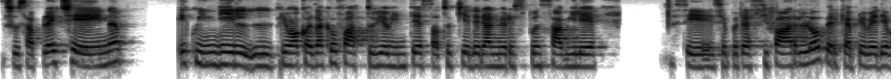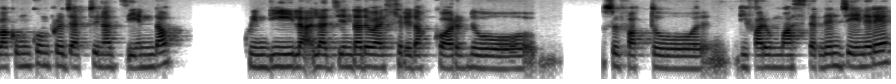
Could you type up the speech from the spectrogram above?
su supply chain e quindi la prima cosa che ho fatto ovviamente è stato chiedere al mio responsabile se, se, potessi farlo perché prevedeva comunque un progetto in azienda, quindi la, l'azienda doveva essere d'accordo sul fatto di fare un master del genere.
